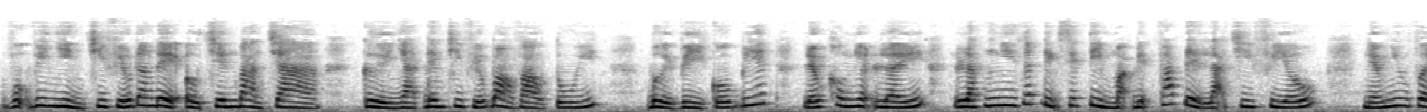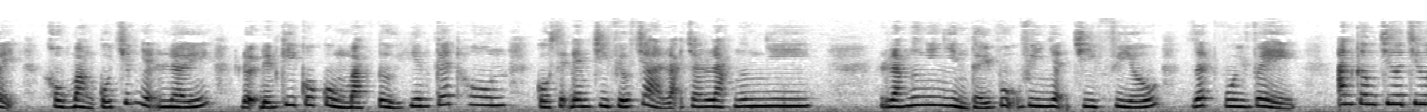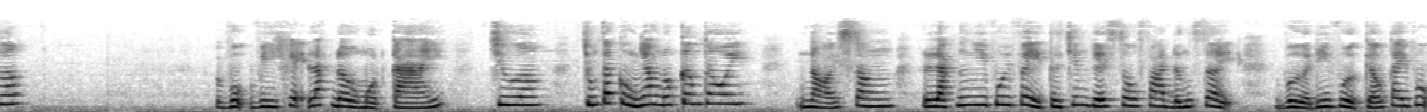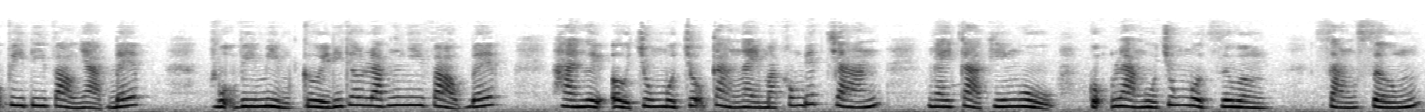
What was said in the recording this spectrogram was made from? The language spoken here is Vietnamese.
Vụ vi nhìn chi phiếu đang để ở trên bàn trà. Cười nhạt đem chi phiếu bỏ vào túi. Bởi vì cô biết, Nếu không nhận lấy Lạc Nhi nhất định sẽ tìm mọi biện pháp để lại chi phiếu. Nếu như vậy, Không bằng cố chấp nhận lấy. Đợi đến khi cô cùng Mạc Tử Hiên kết hôn, Cô sẽ đem chi phiếu trả lại cho Lạc Ngưng Nhi. Lạc Ngưng Nhi nhìn thấy vụ vi nhận chi phiếu, Rất vui vẻ. Ăn cơm chưa chưa? Vụ vi khẽ lắc đầu một cái. Chưa, Chúng ta cùng nhau nấu cơm thôi. Nói xong, Lạc Ngưng Nhi vui vẻ từ trên ghế sofa đứng dậy, Vừa đi vừa kéo tay Vũ Vi đi vào nhà bếp. Vũ Vi mỉm cười đi theo Lạc Ngưng Nhi vào bếp. Hai người ở chung một chỗ cả ngày mà không biết chán. Ngay cả khi ngủ, Cũng là ngủ chung một giường. Sáng sớm,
